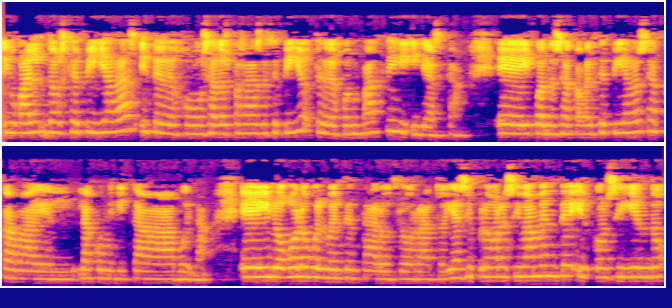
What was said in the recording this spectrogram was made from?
igual dos cepilladas y te dejo, o sea, dos pasadas de cepillo, te dejo en paz y, ya está. Eh, y cuando se acaba el cepillado, se acaba el, la comidita buena. Eh, y luego lo vuelvo a intentar otro rato. Y así progresivamente ir consiguiendo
